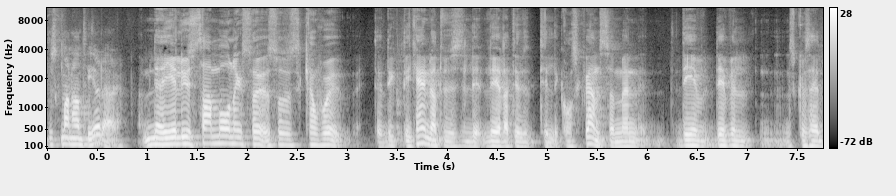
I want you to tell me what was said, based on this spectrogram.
hur ska man hantera det här? När det gäller ju samordning så, så kanske det, det, kan ju naturligtvis leda till, till konsekvenser, men det, det är väl, ska jag säga,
